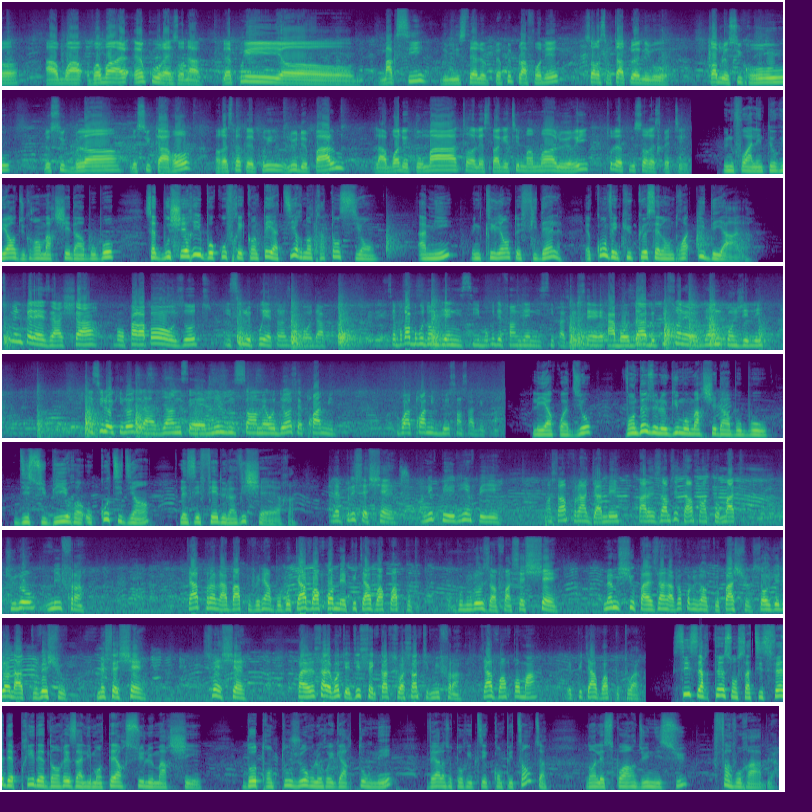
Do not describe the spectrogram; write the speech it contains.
à vraiment un coût raisonnable. Les prix euh, maxi du ministère, les prix plafonnés sont respectés à tous les niveaux, comme le sucre roux, le sucre blanc, le sucre carreau. On respecte les prix, l'huile de palme, la boîte de tomates, les spaghettis maman, le riz, tous les prix sont respectés. Une fois à l'intérieur du grand marché d'Abobo, cette boucherie beaucoup fréquentée attire notre attention. Ami, une cliente fidèle, est convaincue que c'est l'endroit idéal. Je viens faire des achats. Bon, par rapport aux autres, ici le prix est très abordable. C'est pourquoi beaucoup d'hommes viennent ici, beaucoup de femmes viennent ici parce que c'est abordable. Et puis, ce sont les viandes congelées. Ici, le kilo de la viande, c'est 1800, mais au dehors, c'est 3000, voire 3200, ça dépend. Léa Quadio, vendeuse de légumes au marché d'Abobo, dit subir au quotidien les effets de la vie chère. Les prix, c'est cher. On ne peut rien payer. On s'en prend jamais. Par exemple, si tu en prends tomate, kilo 1000 francs. Tu vas prendre là-bas pour venir à Bobo. Tu vas voir combien, puis tu vas voir quoi pour, pour nourrir aux enfants. C'est cher. Même chou, par exemple, avec combien on ne trouve pas chou. Aujourd'hui, on a trouvé chou. Mais c'est cher. C'est cher. Par exemple, ils vont te dire 50, 60 000 francs. Tu vas voir comment, et puis tu vas voir pour toi. Si certains sont satisfaits des prix des denrées alimentaires sur le marché, d'autres ont toujours le regard tourné vers les autorités compétentes dans l'espoir d'une issue favorable.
